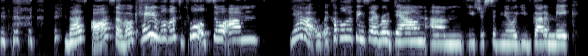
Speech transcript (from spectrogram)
that's awesome. Okay, well that's cool. So, um, yeah, a couple of the things that I wrote down. Um, you just said, you know, you've got to make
